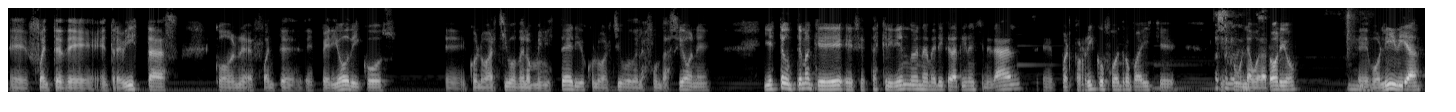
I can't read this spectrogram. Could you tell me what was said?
eh, fuentes de entrevistas, con eh, fuentes de periódicos, con los archivos de los ministerios, con los archivos de las fundaciones, y este es un tema que eh, se está escribiendo en América Latina en general. Eh, Puerto Rico fue otro país que, fue un laboratorio. Mm. Eh, Bolivia.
